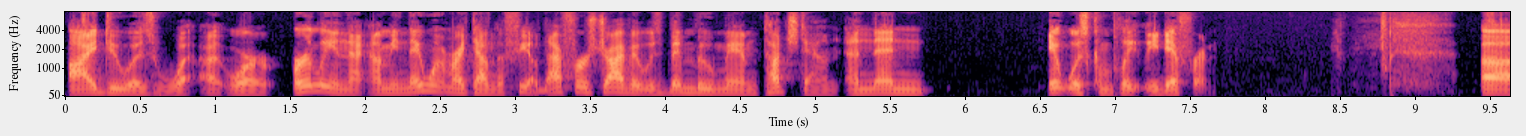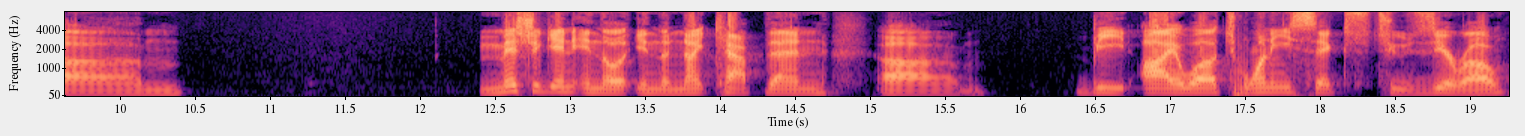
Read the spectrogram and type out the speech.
I do as well, or early in that. I mean, they went right down the field. That first drive, it was bim boom touchdown, and then it was completely different. Um, Michigan in the in the nightcap then um, beat Iowa twenty six to zero.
